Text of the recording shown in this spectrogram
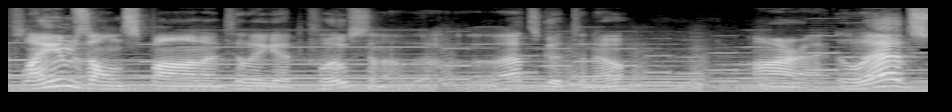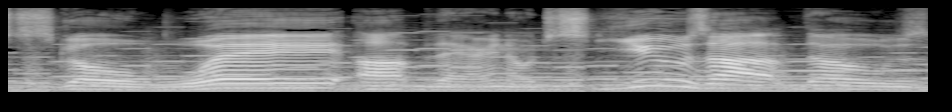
The flames don't spawn until they get close enough, though. That's good to know. Alright, let's just go way up there. You know, just use up those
